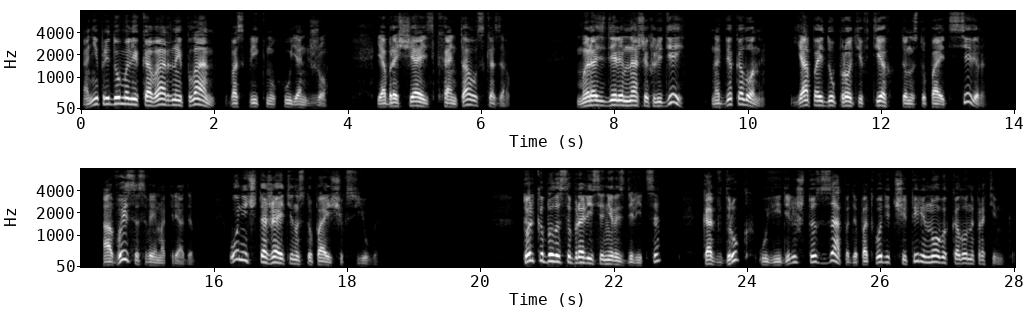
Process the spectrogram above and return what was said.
Они придумали коварный план, воскликнул Ху Янчжо и, обращаясь к Ханьтау, сказал, «Мы разделим наших людей на две колонны. Я пойду против тех, кто наступает с севера, а вы со своим отрядом уничтожаете наступающих с юга». Только было собрались они разделиться, как вдруг увидели, что с запада подходит четыре новых колонны противника.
